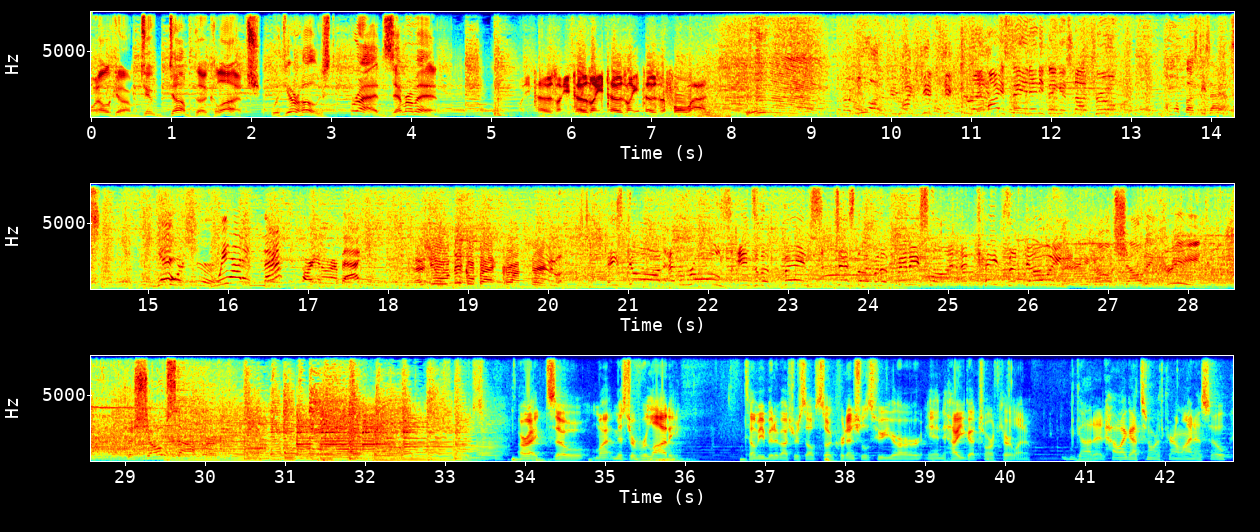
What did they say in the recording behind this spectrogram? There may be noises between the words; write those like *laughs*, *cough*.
Welcome to Dump the Clutch with your host, Brad Zimmerman. On your toes, on your toes, on your toes, on your toes, and four wide. No, you ought to be my kid kicked your Am. I saying anything that's not true? I'm gonna bust his ass. Yes. For sure. We had a massive target on our back. There's your Nickelback concert. Sheldon Creed, the showstopper. All right, so my, Mr. Verlati, tell me a bit about yourself. So, credentials, who you are, and how you got to North Carolina. got it. How I got to North Carolina. So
